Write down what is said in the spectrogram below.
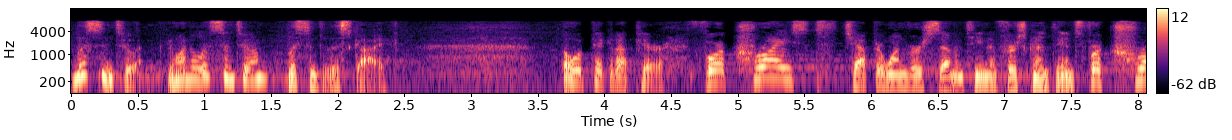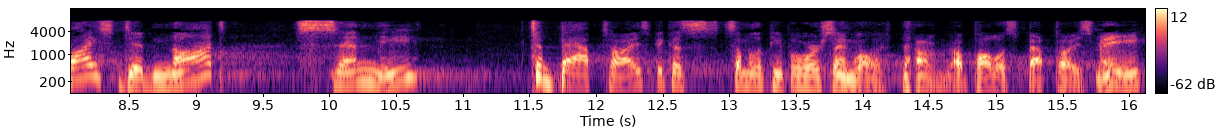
Listen to him. You want to listen to him? Listen to this guy. Oh, we'll pick it up here. For Christ, chapter 1, verse 17 of 1 Corinthians, for Christ did not send me to baptize, because some of the people were saying, well, Apollos baptized me,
